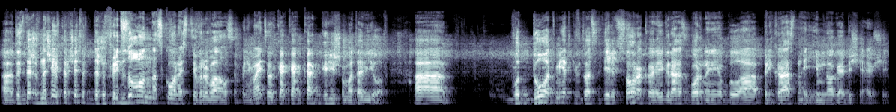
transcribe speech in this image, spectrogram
а, то есть даже в начале второй четверти даже Фридзон на скорости врывался, понимаете, вот как, как, как Гриша Мотовилов. А, вот до отметки в 29-40 игра сборной была прекрасной и многообещающей.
